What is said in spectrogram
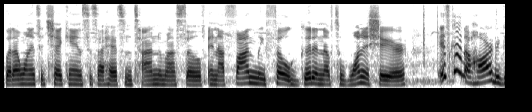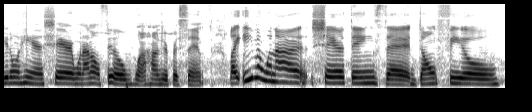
But I wanted to check in since I had some time to myself and I finally felt good enough to want to share. It's kind of hard to get on here and share when I don't feel 100%. Like, even when I share things that don't feel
